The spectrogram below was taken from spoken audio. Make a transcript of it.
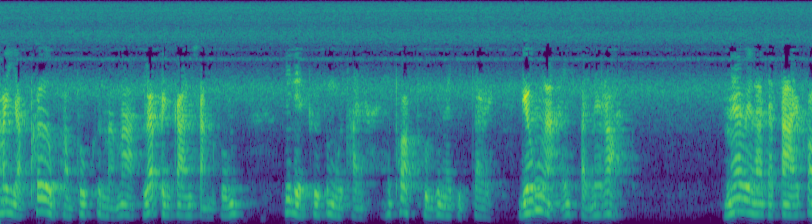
ไม่อยากเพิ่มความทุกข์ขึ้นมามาก และเป็นการสั่งสม ที่เลสคือสมุทัยให้พอกพูนขึ้นในจิตใจ เดี๋ยวหงายไปไม่รอด แม้เวลาจะตายก็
